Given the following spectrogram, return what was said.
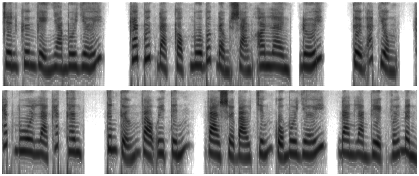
trên cương vị nhà môi giới. Các bước đặt cọc mua bất động sản online đối tượng áp dụng, khách mua là khách thân, tin tưởng vào uy tín và sự bảo chứng của môi giới đang làm việc với mình.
